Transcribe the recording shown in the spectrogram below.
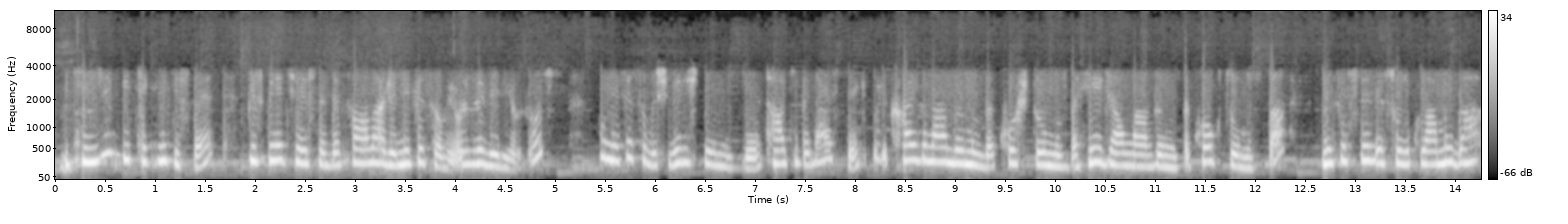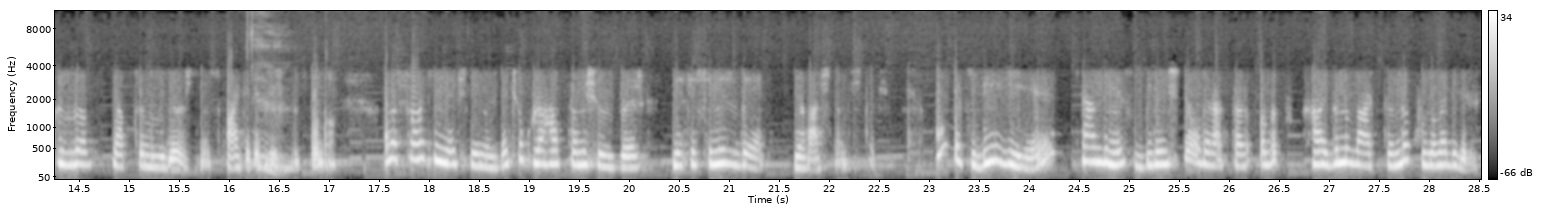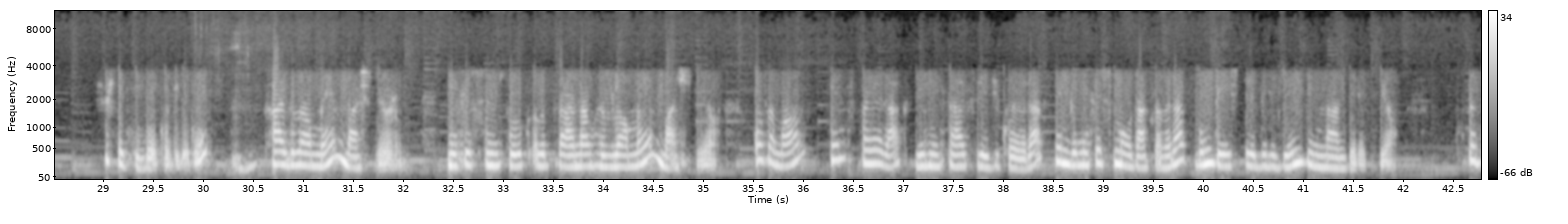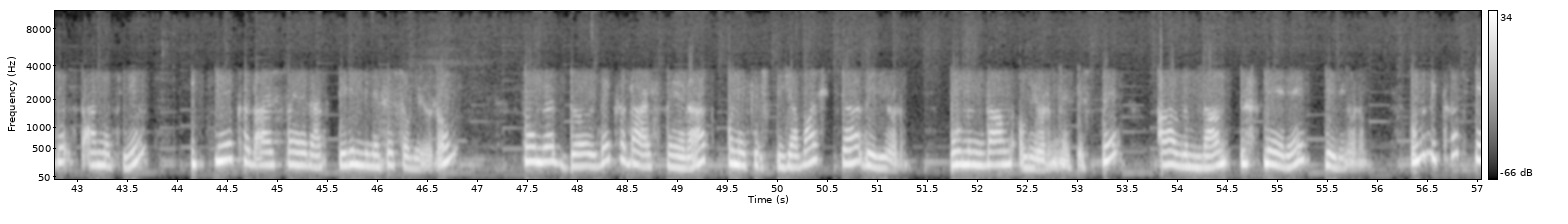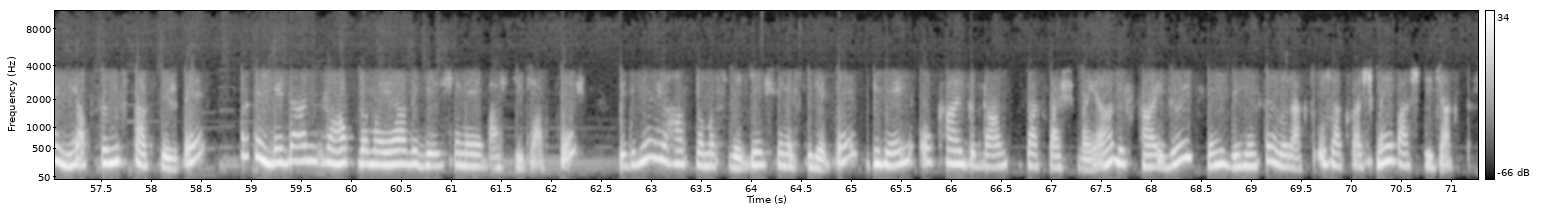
İkinci bir teknik ise biz gün içerisinde defalarca nefes alıyoruz ve veriyoruz. Bu nefes alış verişlerimizi takip edersek böyle kaygılandığımızda, koştuğumuzda, heyecanlandığımızda, korktuğumuzda nefesi ve soluklanmayı daha hızlı yaptığımızı görürsünüz. Fark edebilirsiniz bunu. Ama sakinleştiğimizde çok rahatlamışızdır. Nefesimiz de yavaşlamıştır. Buradaki bilgiyi kendimiz bilinçli olaraktan alıp kaygımız arttığında kullanabiliriz. Şu şekilde yapabiliriz. Kaygılanmaya mı başlıyorum? Nefesim soluk alıp vermem hızlanmaya mı başlıyor? O zaman hem sayarak, zihinsel süreci koyarak hem de nefesime odaklanarak bunu değiştirebileceğimi bilmem gerekiyor. Kısaca anlatayım. İkiye kadar sayarak derin bir nefes alıyorum. Sonra dörde kadar sayarak o nefesi yavaşça veriyorum. Burnumdan alıyorum nefesi. Ağzımdan üfleyerek veriyorum. Bunu birkaç kez yaptığımız takdirde zaten beden rahatlamaya ve gevşemeye başlayacaktır. Bedenin rahatlaması ve gevşemesiyle de birey o kaygıdan uzaklaşmaya ve saydığı için zihinsel olarak da uzaklaşmaya başlayacaktır.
